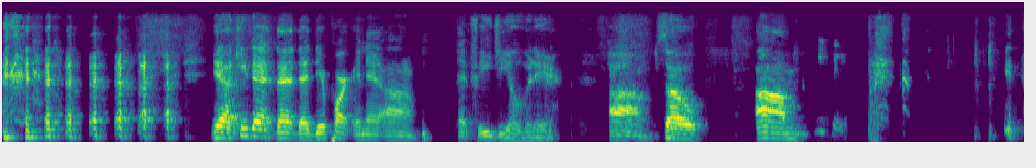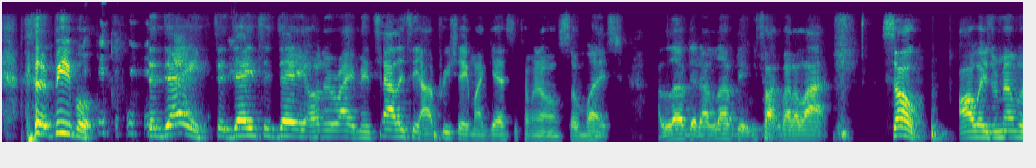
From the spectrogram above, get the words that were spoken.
yeah, keep that that that Deer Park and that um that Fiji over there. Um so um good people. Today today today on the right mentality i appreciate my guests for coming on so much. I loved it. I loved it. We talked about a lot. So always remember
